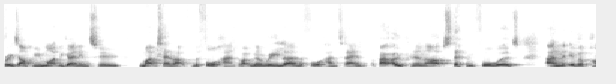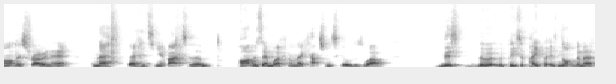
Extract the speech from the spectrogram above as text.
for example, you might be going into you might be saying about the forehand, right? We're going to relearn the forehand today. And about opening up, stepping forwards, and if a partner's throwing it and they're they're hitting it back to them, partners then working on their catching skills as well. This the the piece of paper is not going to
